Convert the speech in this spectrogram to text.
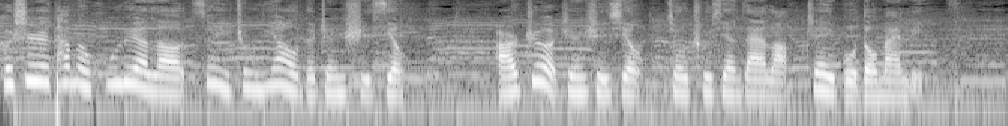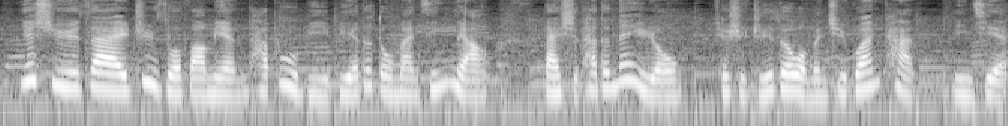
可是他们忽略了最重要的真实性，而这真实性就出现在了这部动漫里。也许在制作方面它不比别的动漫精良，但是它的内容却是值得我们去观看。并且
